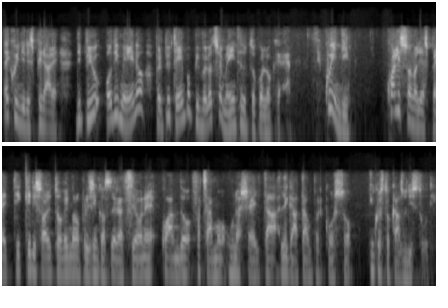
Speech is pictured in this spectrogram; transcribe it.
e quindi respirare di più o di meno per più tempo, più velocemente tutto quello che è. Quindi Quali sono gli aspetti che di solito vengono presi in considerazione quando facciamo una scelta legata a un percorso, in questo caso di studi?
